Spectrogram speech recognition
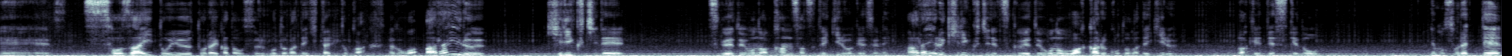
えー、素材という捉え方をすることができたりとか、なんかこう、あらゆる切り口で机というものは観察できるわけですよね。あらゆる切り口で机というものを分かることができるわけですけど、でもそれって、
